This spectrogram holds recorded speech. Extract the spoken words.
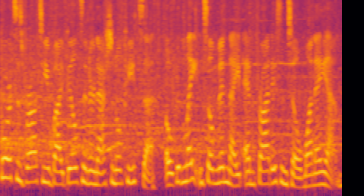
Sports is brought to you by Bill's International Pizza. Open late until midnight and Fridays until 1 a.m.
